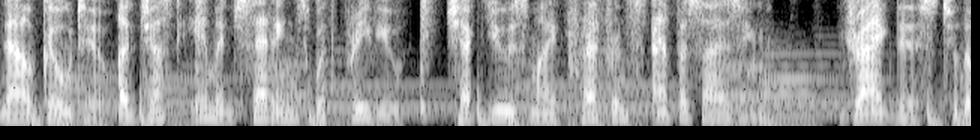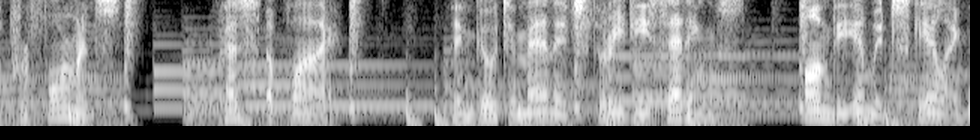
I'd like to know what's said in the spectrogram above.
Now go to Adjust Image Settings with Preview, check Use My Preference Emphasizing. Drag this to the Performance. Press Apply. Then go to Manage 3D Settings. On the Image Scaling.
